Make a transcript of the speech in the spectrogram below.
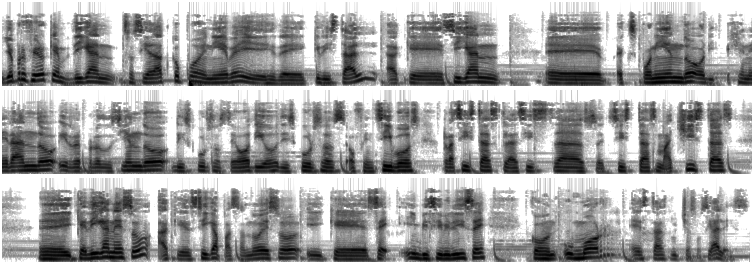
yo prefiero que digan sociedad copo de nieve y de cristal a que sigan eh, exponiendo, generando y reproduciendo discursos de odio, discursos ofensivos, racistas, clasistas, sexistas, machistas. eh, y que digan eso, a que siga pasando eso y que se invisibilice con humor estas luchas sociales.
